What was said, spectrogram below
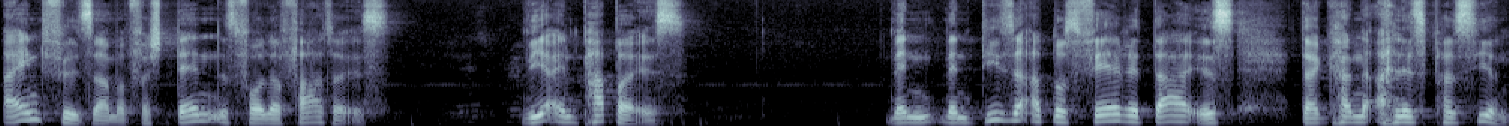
einfühlsamer, verständnisvoller Vater ist, wie ein Papa ist. Wenn, wenn diese Atmosphäre da ist, da kann alles passieren.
